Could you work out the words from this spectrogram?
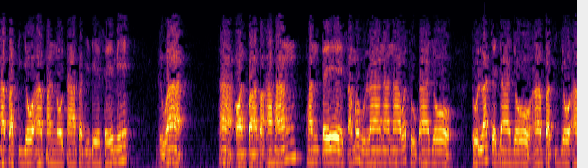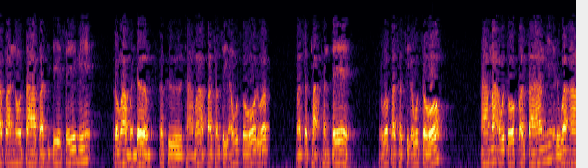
อาปติโยอาปันโนตาปฏิเดเสมิ หรือว่าถ้าอ่อนกว่าก็อาหัง พันเต สัมปหุลานานาวัตถุกาโย ทุลจยาโย อาปติโย อาปานโนตาปฏิเดเสมิก็ว่าเหมือนเดิม ก็คือถามว่าปัสสติอาวุโส หรือว่าปัสสถะพันเต หรือว่าปัสสติอาวุโส อามะอาวุโสปัสสามิหรือว่าอา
